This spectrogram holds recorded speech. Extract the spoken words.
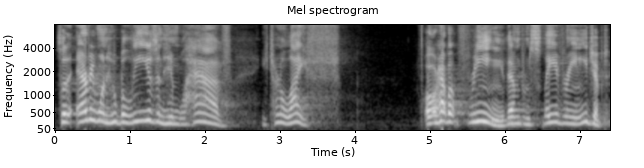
so that everyone who believes in him will have eternal life. Or how about freeing them from slavery in Egypt?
